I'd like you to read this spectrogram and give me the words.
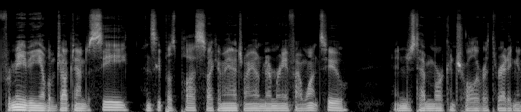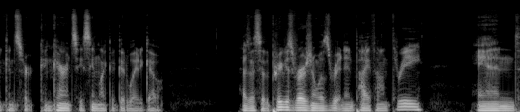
for me, being able to drop down to C and C++ so I can manage my own memory if I want to, and just have more control over threading and concurrency seemed like a good way to go. As I said, the previous version was written in Python 3, and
